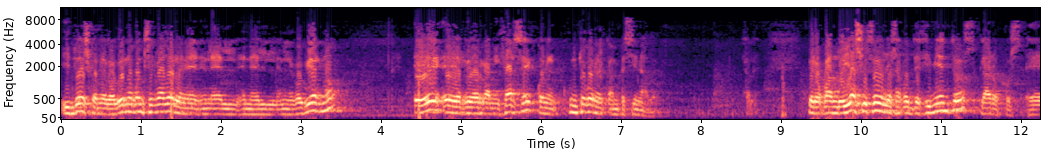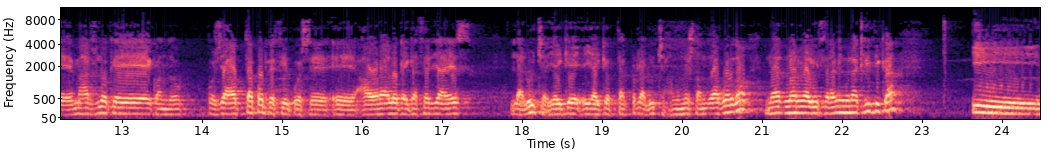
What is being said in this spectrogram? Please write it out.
Y entonces con el gobierno conservador en el, en el, en el, en el gobierno, eh, eh, reorganizarse con el, junto con el campesinado. Pero cuando ya suceden los acontecimientos, claro, pues eh, Marx lo que cuando pues ya opta por decir, pues eh, eh, ahora lo que hay que hacer ya es la lucha y hay que, y hay que optar por la lucha. Aún no estando de acuerdo, no, no realizará ninguna crítica y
